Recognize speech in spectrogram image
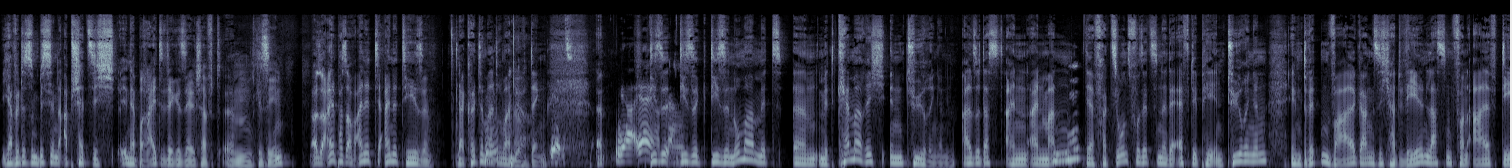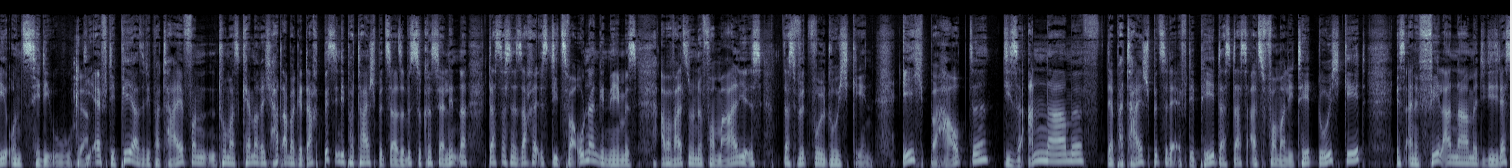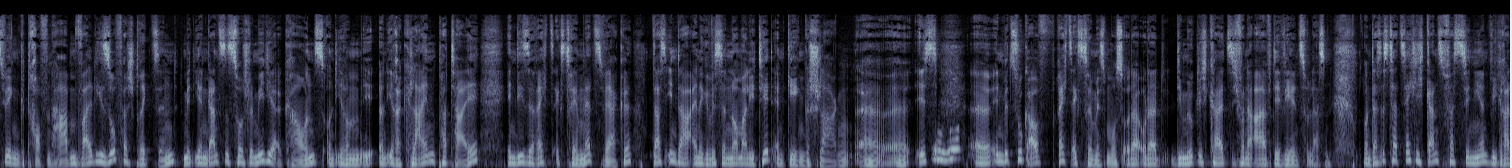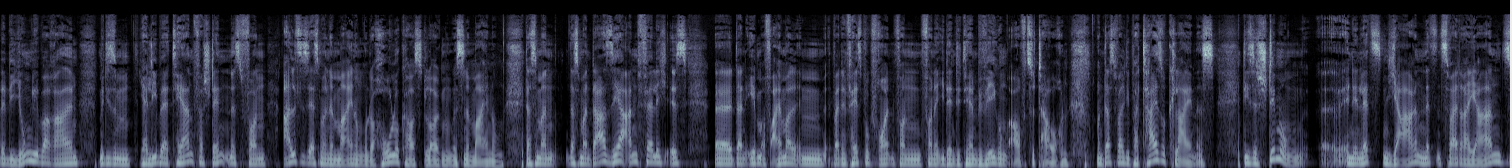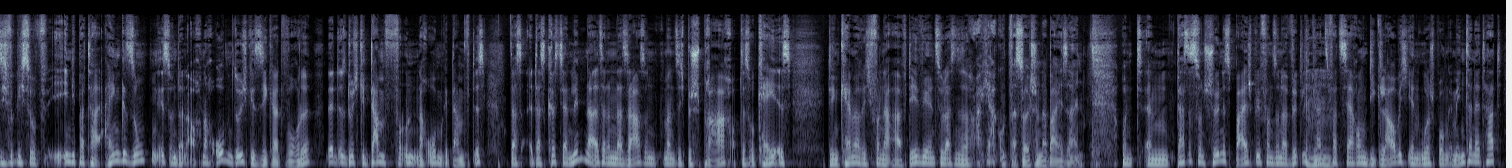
ja, wird es so ein bisschen abschätzig in der Breite der Gesellschaft ähm, gesehen. Also eine, pass auf, eine, eine These. Da könnte man mhm. drüber nachdenken. Jetzt. Äh, ja, ja, diese, ja, diese, diese Nummer mit, ähm, mit Kemmerich in Thüringen. Also, dass ein, ein Mann, mhm. der Fraktionsvorsitzende der FDP in Thüringen, im dritten Wahlgang sich hat wählen lassen von AfD und CDU. Ja. Die FDP, also die Partei von Thomas Kemmerich, hat aber gedacht, bis in die Parteispitze, also bis zu Christian Lindner, dass das eine Sache ist, die zwar unangenehm ist, aber weil es nur eine Formalie ist, das wird wohl durchgehen. Ich behaupte, diese Annahme der Parteispitze der FDP, dass das als Formalität durchgeht, ist eine Fehlannahme, die die deswegen getroffen haben, weil die so verstrickt sind mit ihren ganzen Social Media Accounts und ihrem und ihrer kleinen Partei in diese rechtsextremen Netzwerke, dass ihnen da eine gewisse Normalität entgegengeschlagen äh, ist mhm. äh, in Bezug auf Rechtsextremismus oder oder die Möglichkeit, sich von der AfD wählen zu lassen. Und das ist tatsächlich ganz faszinierend, wie gerade die Jungliberalen mit diesem ja libertären Verständnis von alles ist erstmal eine Meinung oder Holocaust-Leugnung ist eine Meinung, dass man, dass man da sehr anfällig ist, äh, dann eben auf einmal im, bei den Facebook-Freunden von, von der identitären Bewegung aufzutauchen. Und das, weil die Partei so klein ist, diese Stimmung äh, in den letzten Jahren, in den letzten zwei, drei Jahren, sich wirklich so in die Partei eingesunken ist und dann auch nach oben durchgesickert wurde, äh, durchgedampft, von unten nach oben gedampft ist, dass, dass Christian Lindner, als er dann da saß und man sich besprach, ob das okay ist, den Kämmerich von der AfD wählen zu lassen, sagt, ach ja gut, was soll schon dabei sein? Und ähm, das ist so ein schönes Beispiel von so einer Wirklichkeitsverzerrung, die, glaube ich, ihren Ursprung im Internet hat.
